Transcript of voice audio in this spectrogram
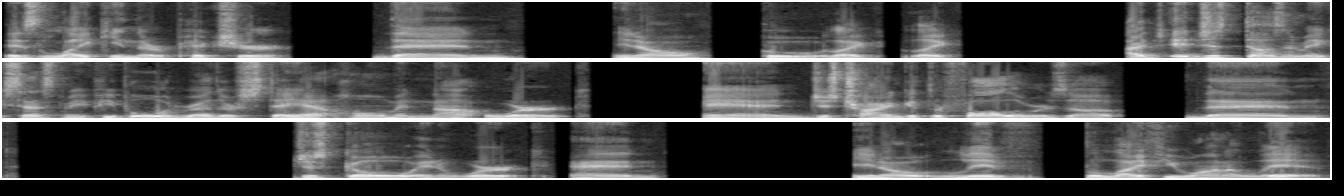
is liking their picture than, you know, who like like I it just doesn't make sense to me. People would rather stay at home and not work and just try and get their followers up than just go and work and you know, live the life you want to live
